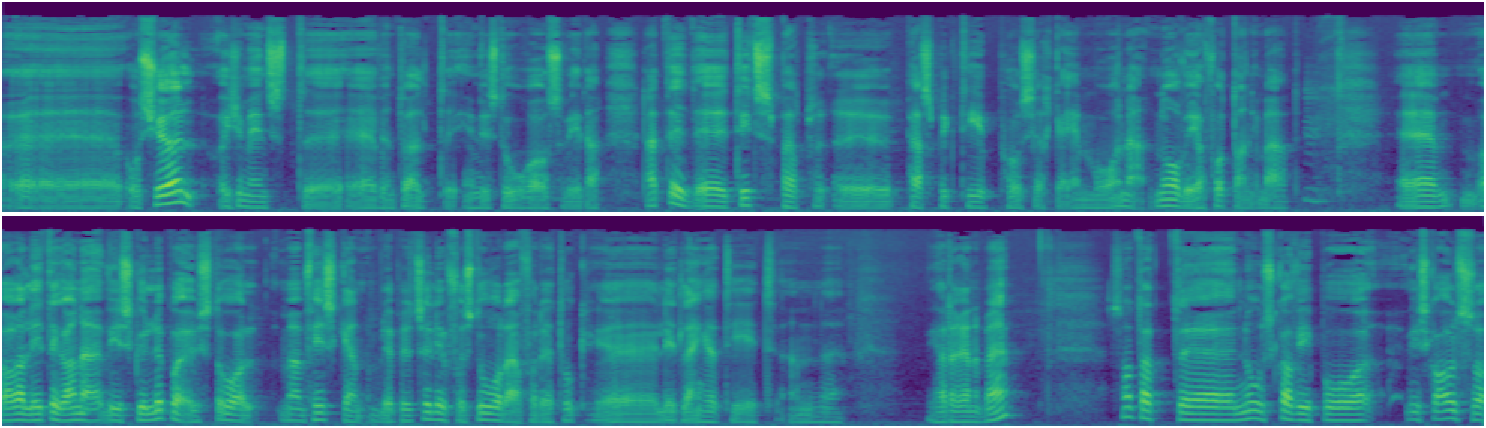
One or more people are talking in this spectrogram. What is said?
eh, oss sjøl, og ikke minst eh, eventuelt investorer osv. Dette er et tidsperspektiv på ca. en måned, når vi har fått den i merd. Eh, bare lite grann, Vi skulle på Austevoll, men fisken ble plutselig for stor der, for det tok eh, litt lengre tid enn eh, vi hadde regnet med. Sånn at eh, nå skal vi på Vi skal altså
